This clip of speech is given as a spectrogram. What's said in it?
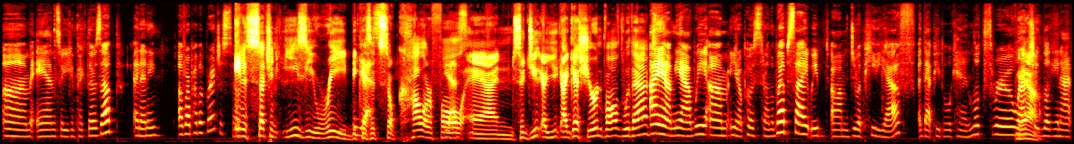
Um, and so you can pick those up at any of our public branches. So. It is such an easy read because Yes. it's so colorful Yes. and so. Do you, are you? I guess you're involved with that. I am, yeah. We, um, you know, post it on the website. We um, do a PDF that people can look through. We're Yeah. actually looking at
